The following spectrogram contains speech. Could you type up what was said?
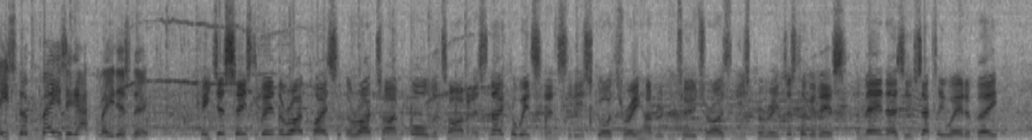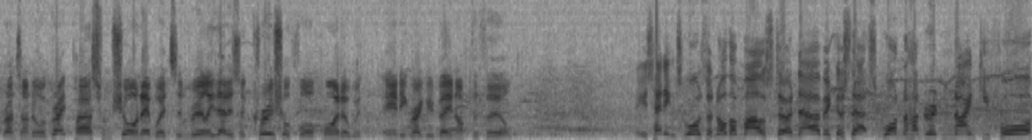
He's an amazing athlete, isn't he? He just seems to be in the right place at the right time all the time, and it's no coincidence that he scored 302 tries in his career. Just look at this. The man knows exactly where to be, runs onto a great pass from Shaun Edwards, and really that is a crucial four-pointer with Andy Gregory being off the field. He's heading towards another milestone now because that's 194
